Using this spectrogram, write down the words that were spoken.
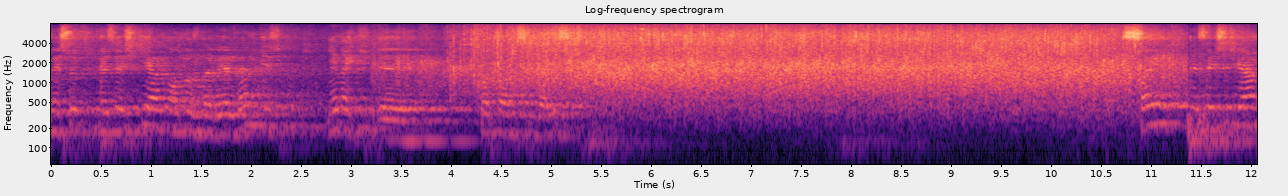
Mesut Pezeşkiyan onuruna verilen bir yemek e, toplantısındayız. Sayın Pezeşkiyan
